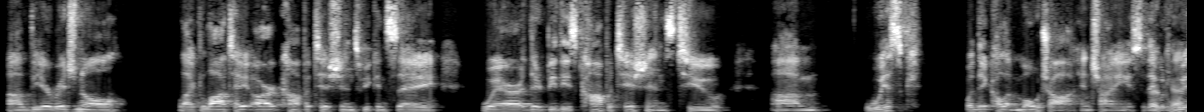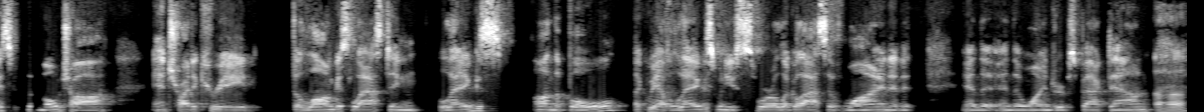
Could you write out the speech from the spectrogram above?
uh, the original like latte art competitions we can say where there'd be these competitions to um, whisk what they call it mocha in Chinese. So they okay. would whisk the mocha and try to create the longest lasting legs on the bowl. Like we have legs when you swirl a glass of wine and it and the and the wine drips back down. Uh-huh.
